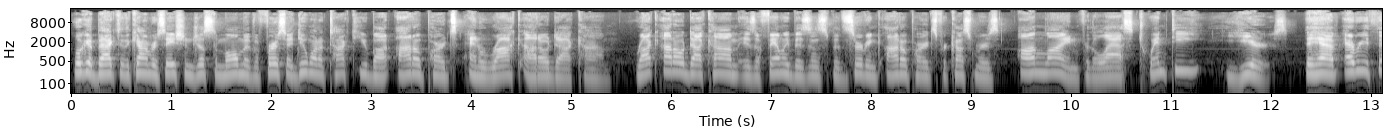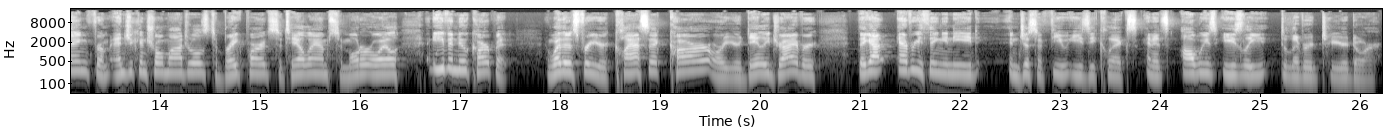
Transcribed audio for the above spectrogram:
We'll get back to the conversation in just a moment, but first, I do want to talk to you about auto parts and rockauto.com. RockAuto.com is a family business that's been serving auto parts for customers online for the last 20 years. They have everything from engine control modules to brake parts to tail lamps to motor oil and even new carpet. And whether it's for your classic car or your daily driver, they got everything you need in just a few easy clicks, and it's always easily delivered to your door.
